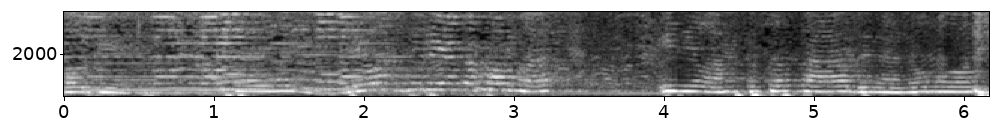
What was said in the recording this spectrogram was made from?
Oke, sekali lagi. Dewan juri yang terhormat, inilah peserta dengan nomor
